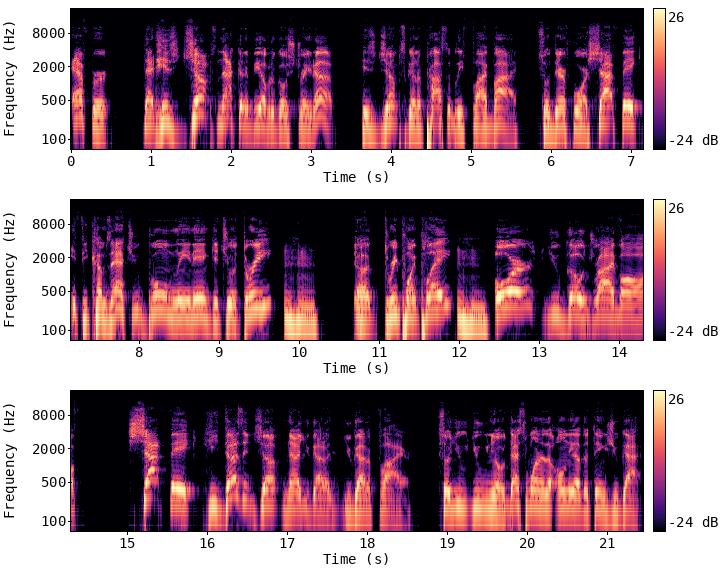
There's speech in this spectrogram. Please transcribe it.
effort that his jump's not going to be able to go straight up. His jump's going to possibly fly by. So therefore, a shot fake, if he comes at you, boom, lean in, get you a 3 Mm-hmm. uh, three point play, Mm-hmm. or you go drive off, shot fake. He doesn't jump. Now you got a you got a flyer. So you you you know that's one of the only other things you got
